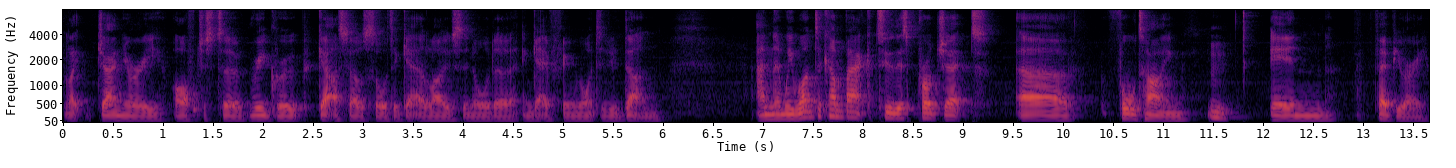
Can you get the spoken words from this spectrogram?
like January, off just to regroup, get ourselves sorted, get our lives in order, and get everything we want to do done. And then we want to come back to this project uh, full time Mm. in February.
